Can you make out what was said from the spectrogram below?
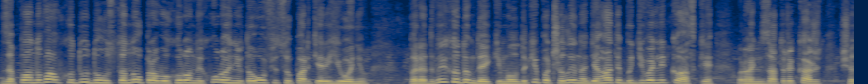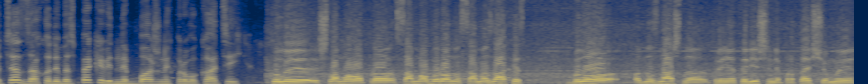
запланував ходу до установ правоохоронних органів та офісу партії регіонів. Перед виходом деякі молодики почали надягати будівельні каски. Організатори кажуть, що це заходи безпеки від небажаних провокацій. Коли йшла мова про самооборону, самозахист, було однозначно прийнято рішення про те, що ми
